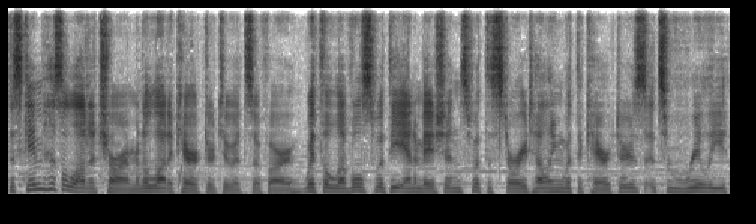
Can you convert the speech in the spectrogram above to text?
This game has a lot of charm and a lot of character to it so far. With the levels, with the animations, with the storytelling, with the characters, it's really,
